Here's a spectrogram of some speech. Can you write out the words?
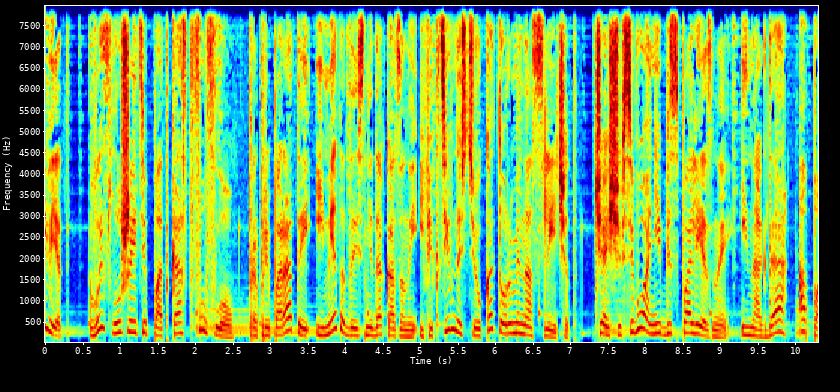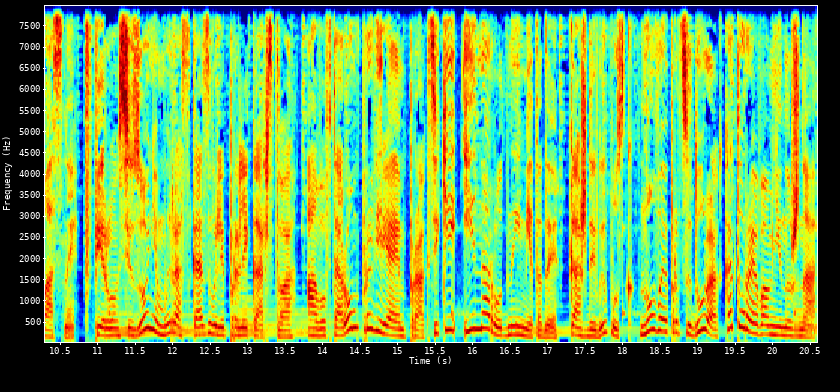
Привет! Вы слушаете подкаст «Фуфло» про препараты и методы с недоказанной эффективностью, которыми нас лечат. Чаще всего они бесполезны, иногда опасны. В первом сезоне мы рассказывали про лекарства, а во втором проверяем практики и народные методы. Каждый выпуск – новая процедура, которая вам не нужна.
